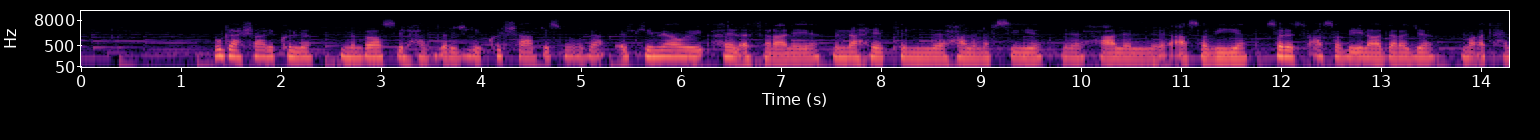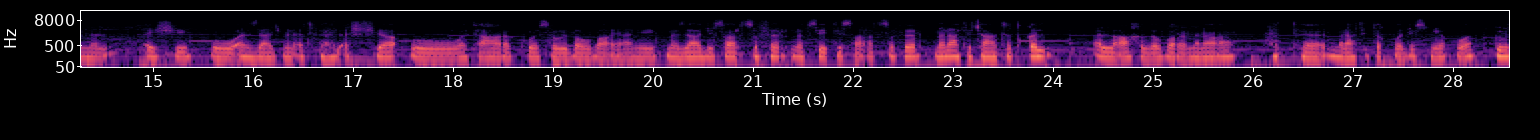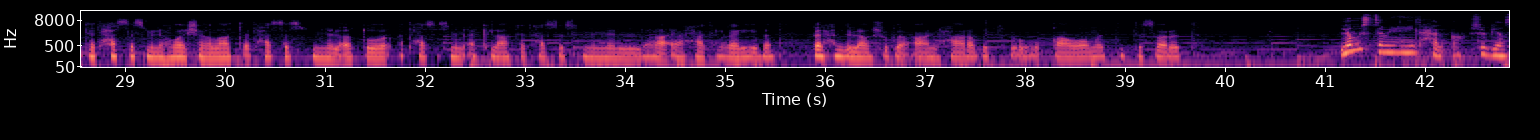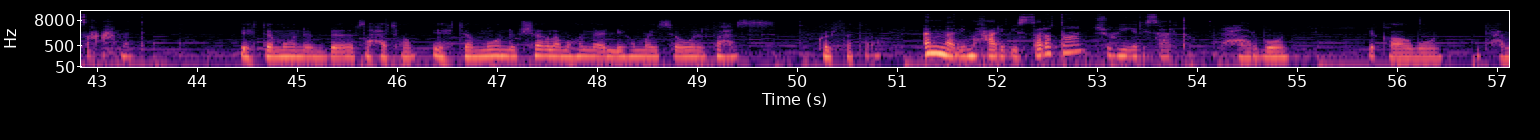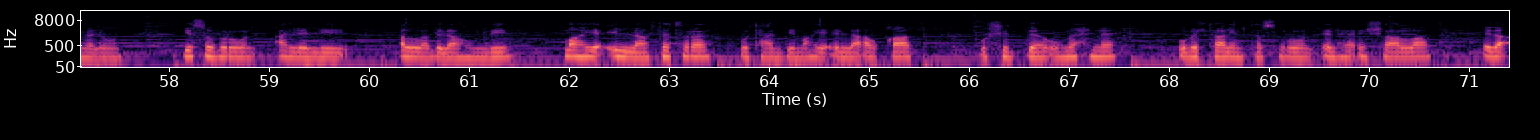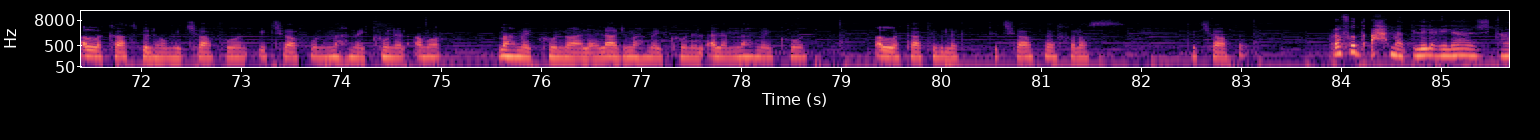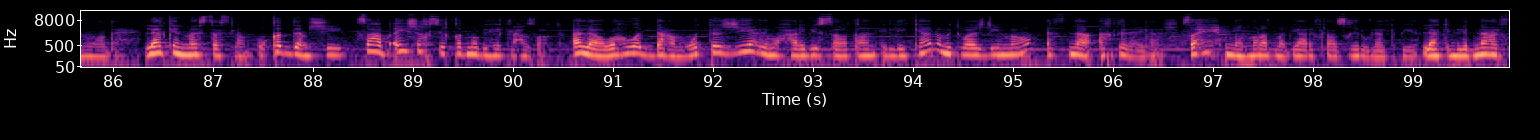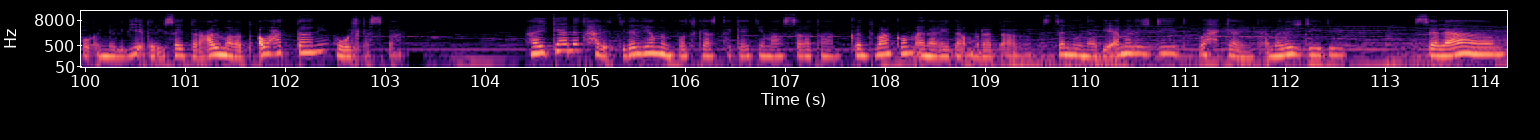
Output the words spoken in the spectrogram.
وقع شعري كله من راسي لحد رجلي. كل شعر جسمي وقع. الكيمياوي حيل أثر علي من ناحية الحالة النفسية من الحالة العصبية. صرت عصبي إلى درجة ما أتحمل أي شيء وأنزعج من أتفه الأشياء وأتعارك وأسوي ضوضاء. يعني مزاجي صار صفر نفسيتي صارت صفر. مناعتي كانت تقل. إلا أخذ أوبر المناعة حتى مناعتي تقوى جسمي يقوى قمت أتحسس من هواي شغلات أتحسس من العطور أتحسس من أكلات أتحسس من الرائحات الغريبة فالحمد لله والشكر أنا حاربت وقاومت انتصرت لمستمعي الحلقة شو بينصح أحمد؟ يهتمون بصحتهم يهتمون بشغلة مهمة اللي هم يسوون الفحص كل فترة أما لمحاربي السرطان شو هي رسالته؟ يحاربون يقاومون يتحملون يصبرون على اللي الله بلاهم به. ما هي إلا فترة وتعدي ما هي إلا أوقات وشدة ومحنة وبالتالي ينتصرون إلها إن شاء الله. إذا الله كاتب لهم يتشافون يتشافون مهما يكون الأمر مهما يكون نوع العلاج مهما يكون الألم مهما يكون الله كاتب لك تتشافى خلاص تتشافى. رفض أحمد للعلاج كان واضح لكن ما استسلم وقدم شيء صعب أي شخص يقدمه بهيك لحظات ألا وهو الدعم والتشجيع لمحاربي السرطان اللي كانوا متواجدين معه أثناء أخذ العلاج. صحيح أنه المرض ما بيعرف لا صغير ولا كبير لكن اللي بنعرفه أنه اللي بيقدر يسيطر على المرض أو على الثاني هو الكسبان. هاي كانت حلقتي لليوم من بودكاست حكايتي مع السرطان. كنت معكم أنا غيداء مراد آغا. استنونا بأمل جديد وحكاية أمل جديدة. سلام.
